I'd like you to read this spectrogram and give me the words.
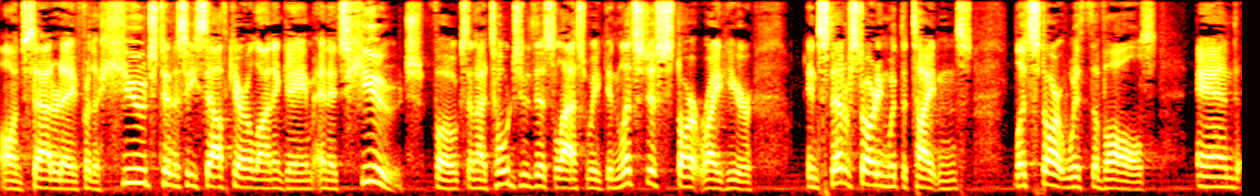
on Saturday for the huge Tennessee South Carolina game. And it's huge, folks. And I told you this last week. And let's just start right here. Instead of starting with the Titans, let's start with the Vols. And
